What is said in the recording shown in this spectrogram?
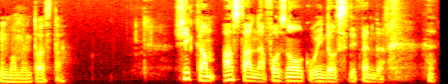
în momentul ăsta. Și cam asta ne-a fost nou cu Windows Defender.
